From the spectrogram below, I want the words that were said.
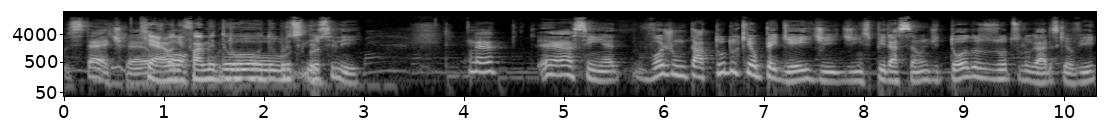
Estética. Que é o uniforme do- do Bruce Lee. É, é assim, é- vou juntar tudo que eu peguei de, de inspiração de todos os outros lugares que eu vi.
